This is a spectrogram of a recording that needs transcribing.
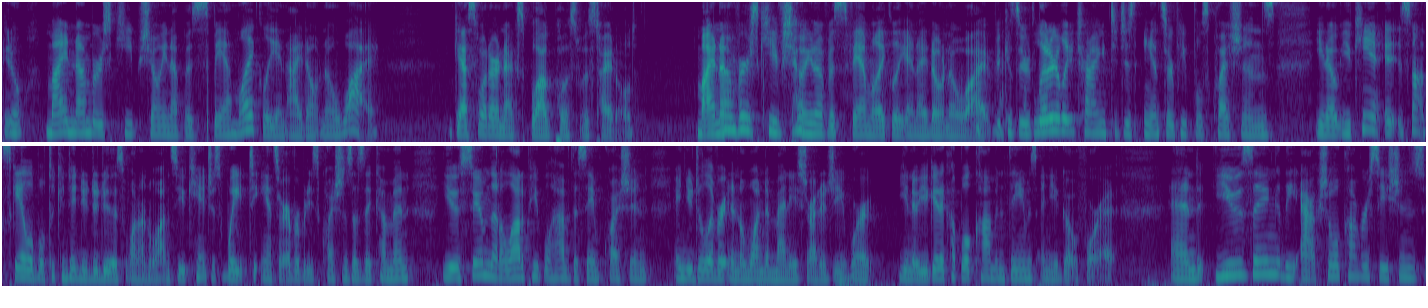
you know, my numbers keep showing up as spam likely and I don't know why. Guess what our next blog post was titled? My numbers keep showing up as spam likely and I don't know why because you're literally trying to just answer people's questions. You know, you can't it's not scalable to continue to do this one-on-one. So you can't just wait to answer everybody's questions as they come in. You assume that a lot of people have the same question and you deliver it in a one-to-many strategy where, you know, you get a couple of common themes and you go for it. And using the actual conversations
